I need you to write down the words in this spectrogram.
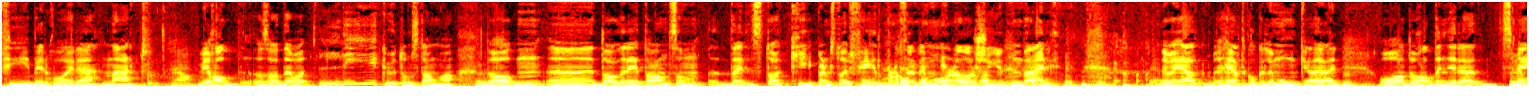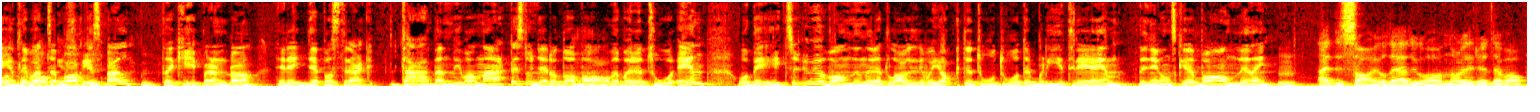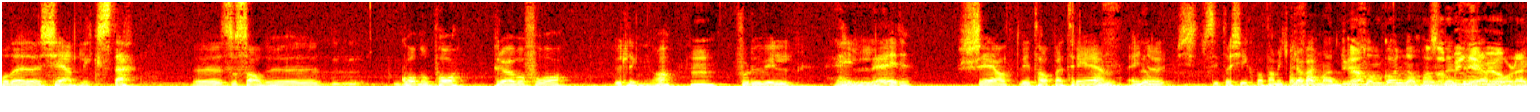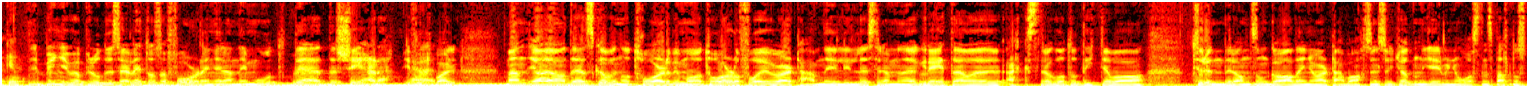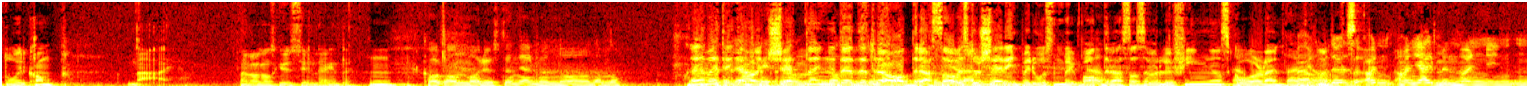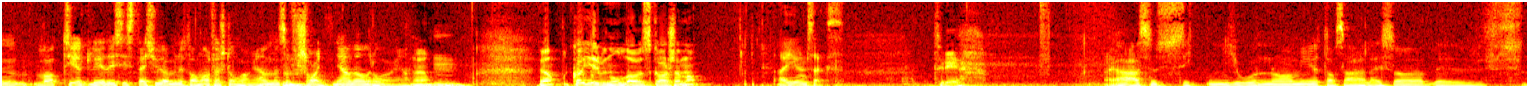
fiberhåret nært Ja. Vi hadde, altså Det var like utom stanga. Du hadde en, uh, Dahl Reitan som der sta, Keeperen står feil plassert i målet, og skyter den der. Det er jo helt, helt kokkelig munke, det der. Og du hadde den der som var egentlig var et tilbakespill. mm. der keeperen da redder på strek. Dæven, vi var nært en stund der, og da var det bare 2-1. Og det er ikke så uvanlig når et lag driver og jakter 2-2 at det blir 3-1. Den er ganske vanlig, den. Nei, Du sa jo det du òg når det var på det kjedeligste. Eh, Så sa du gå nå på, prøv å få utligninga. Mm. For du vil heller se at vi taper 3-1 enn å sitte og kikke på at de ikke prøver. meg du Ja. som på så begynner vi, å, begynner vi å produsere litt, og så får den den imot. Det, det skjer, det, i Ja. fotball. Men ja, ja, det skal vi nå tåle. Vi må tåle å få i værtevn i Lillestrøm. Det er greit. Det er ekstra godt at det ikke var trønderne som ga den værteva. Syns du ikke at Gjermund Aasen spilte noen stor kamp? Nei. Han var ganske usynlig, egentlig. Hva ga han Marius til Gjermund og dem, da? Jeg vet ikke, jeg har ikke sett den. Det, det tror jeg er adressa. Hvis du ser inn på Rosenborg på adressa, så vil du finne og score der. Ja, det, han han Gjermund han mm, var tydelig de siste 20 minuttene av første omgangen, men så forsvant han igjen i andre omgangen. Ja. ja. Hva gir vi Olav Skarsheim, da? Jeg gir ham seks. Tre. Ja, jeg syns ikke han gjorde noe mye ut av seg heller, så det,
